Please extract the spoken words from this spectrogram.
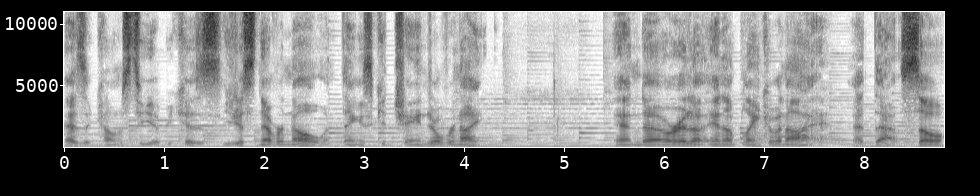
as it comes to you because you just never know when things could change overnight and uh, or in a, in a blink of an eye at that. So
